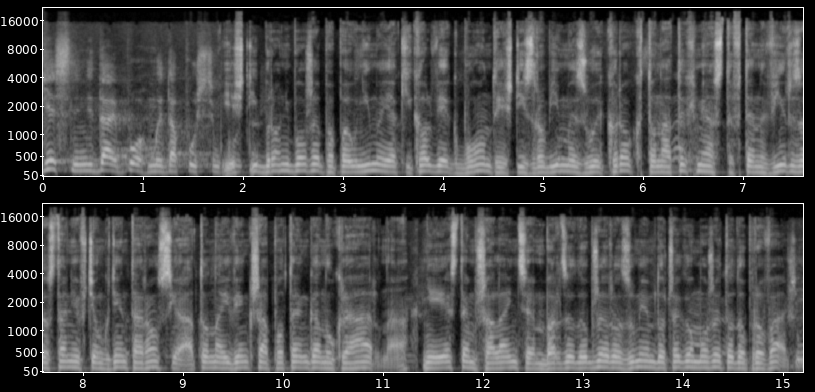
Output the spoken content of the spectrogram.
Jeśli nie daj Bóg, my dopuścimy... Jeśli broń Boże popełnimy jakikolwiek błąd, jeśli zrobimy zły krok, to natychmiast w ten wir zostanie wciągnięty wciągnięta Rosja, a to największa potęga nuklearna. Nie jestem szaleńcem, bardzo dobrze rozumiem, do czego może to doprowadzić.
